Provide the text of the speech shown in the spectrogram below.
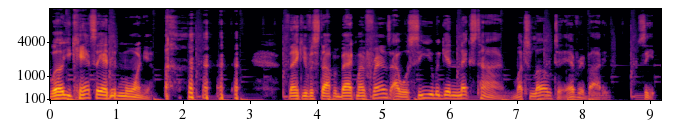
Well, you can't say I didn't warn you. Thank you for stopping back, my friends. I will see you again next time. Much love to everybody. See you.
